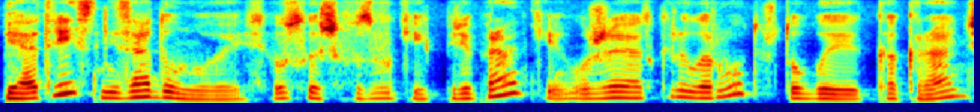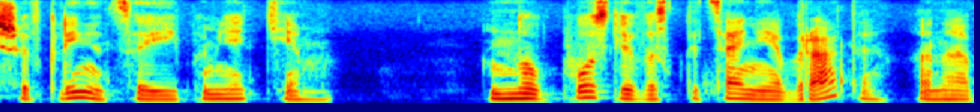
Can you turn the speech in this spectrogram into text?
Беатрис, не задумываясь, услышав звуки их перебранки, уже открыла рот, чтобы, как раньше, вклиниться и поменять тему. Но после восклицания брата она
